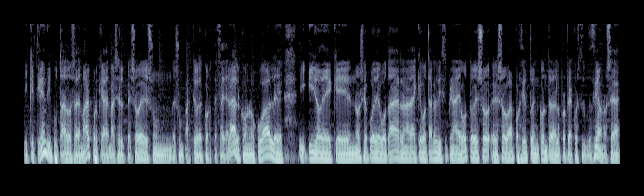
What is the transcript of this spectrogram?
y que tienen diputados además, porque además el PSOE es un, es un partido de corte federal, con lo cual, eh, y, lo de que no se puede votar, nada hay que votar de disciplina de voto, eso, eso va, por cierto, en contra de la propia Constitución. O sea,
